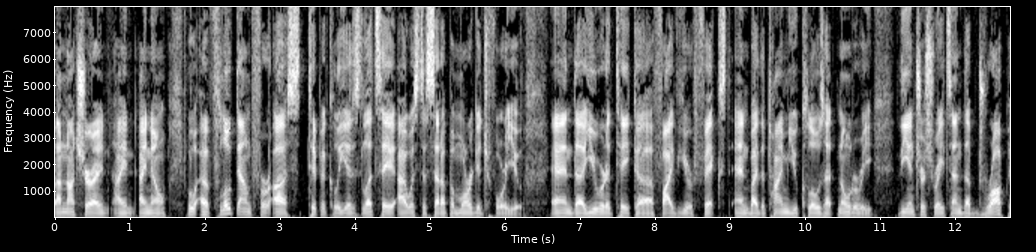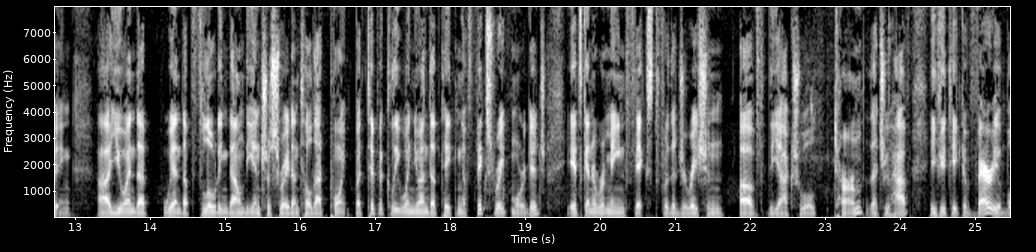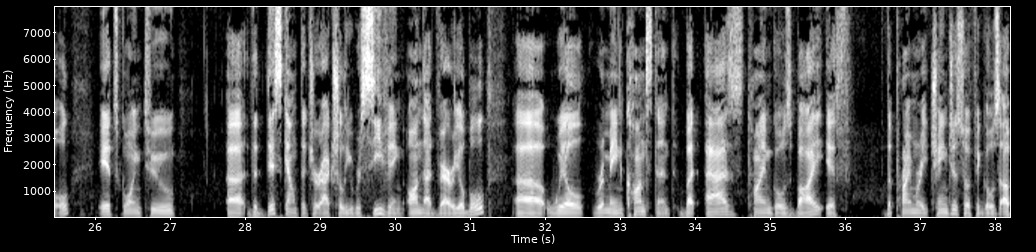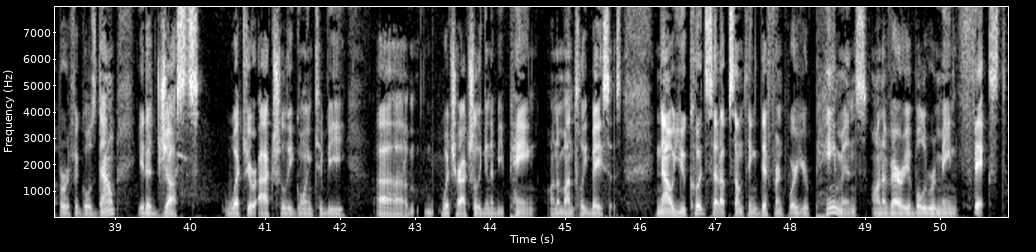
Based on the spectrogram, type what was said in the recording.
I'm not sure I, I, I know. A float down for us typically is let's say I was to set up a mortgage for you and uh, you were to take a five year fixed, and by the time you close at notary, the interest rates end up dropping. Uh, you end up we end up floating down the interest rate until that point. But typically, when you end up taking a fixed rate mortgage, it's going to remain fixed for the duration of the actual term that you have. If you take a variable, it's going to uh, the discount that you're actually receiving on that variable uh, will remain constant. But as time goes by, if the prime rate changes, so if it goes up or if it goes down, it adjusts what you're actually going to be. Um, what you're actually going to be paying on a monthly basis. Now, you could set up something different where your payments on a variable remain fixed.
